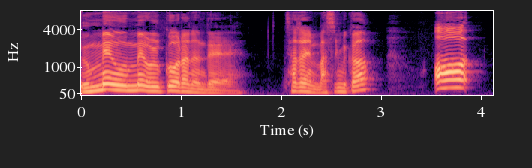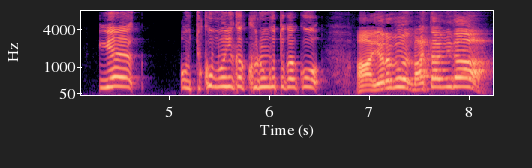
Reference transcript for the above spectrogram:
음매 음매 울 거라는데 사장님 맞습니까? 아, 예. 어, 듣고 보니까 그런 것도 같고 아 여러분 맞답니다.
